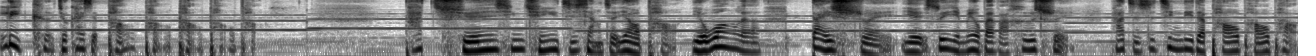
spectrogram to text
立刻就开始跑跑跑跑跑，他全心全意只想着要跑，也忘了带水，也所以也没有办法喝水。他只是尽力的跑跑跑，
